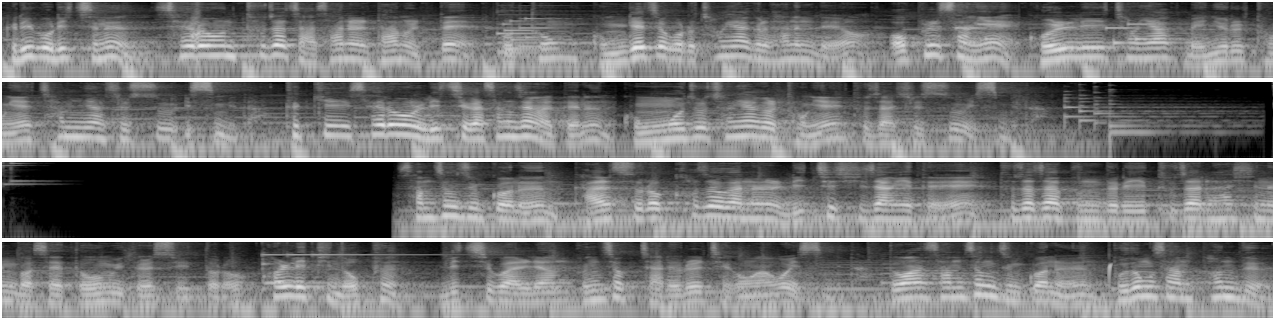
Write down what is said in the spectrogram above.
그리고 리츠는 새로운 투자 자산을 담을 때 보통 공개적으로 청약을 하는데요. 어플상의 권리 청약 메뉴를 통해 참여하실 수 있습니다. 특히 새로운 리츠가 상장할 때는 공모주 청약을 통해 투자하실 수 있습니다. 삼성증권은 갈수록 커져가는 리츠 시장에 대해 투자자분들이 투자를 하시는 것에 도움이 될 수 있도록 quality 높은 리츠 관련 분석 자료를 제공하고 있습니다. 또한 삼성증권은 부동산 펀드,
